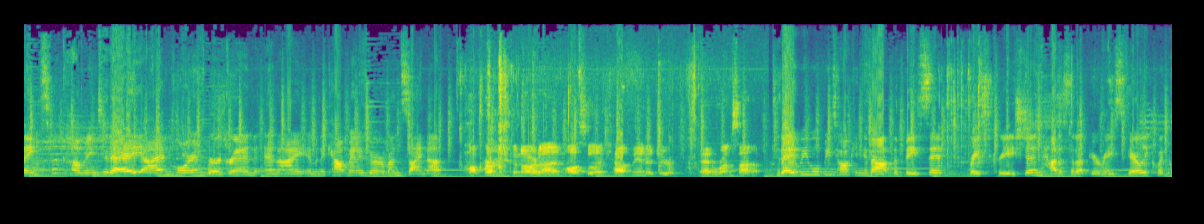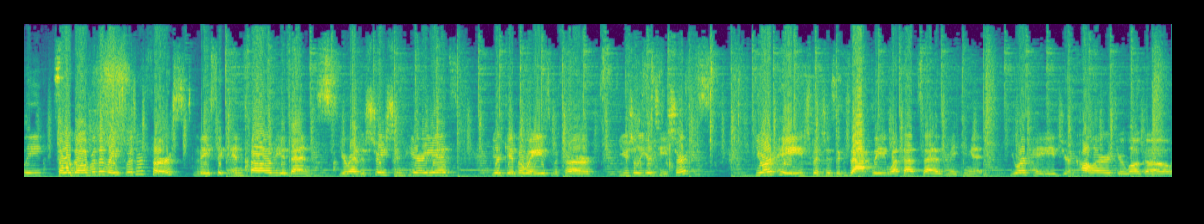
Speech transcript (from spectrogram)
thanks for coming today. I'm Lauren Berggren and I am an account manager at Run Sign Up. I'm Herman Kennard. I am also an account manager at Run Sign Up. Today we will be talking about the basic race creation, how to set up your race fairly quickly. So we'll go over the race wizard first, the basic info, the events, your registration periods, your giveaways, which are usually your t-shirts, your page, which is exactly what that says, making it your page, your colors, your logo,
